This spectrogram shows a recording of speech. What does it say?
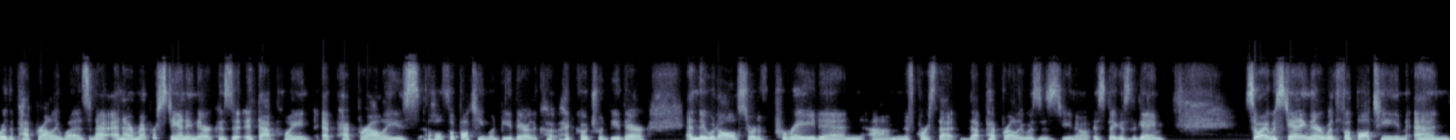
where the pep rally was. And I, and I remember standing there because at, at, that point at pep rallies, the whole football team would be there, the co- head coach would be there, and they would all sort of parade in. Um, and of course, that that pep rally was as you know as big as the game. So I was standing there with the football team, and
